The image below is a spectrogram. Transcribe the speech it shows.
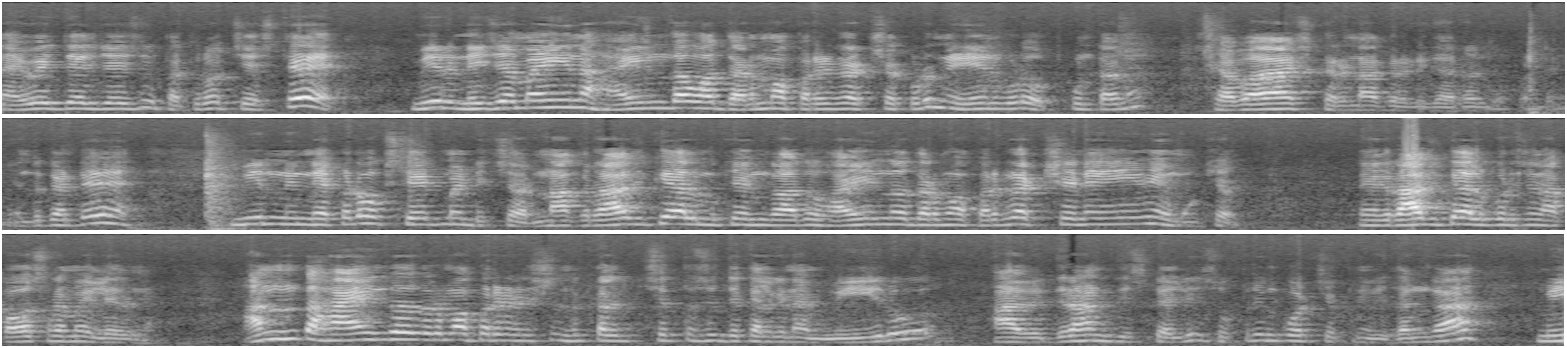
నైవేద్యాలు చేసి ప్రతిరోజు చేస్తే మీరు నిజమైన హైందవ ధర్మ పరిరక్షకుడు నేను కూడా ఒప్పుకుంటాను. శభాష్ కరుణాకర్ రెడ్డి గారు అని చెప్పండి. ఎందుకంటే మీరు నిన్న ఎక్కడో ఒక స్టేట్మెంట్ ఇచ్చారు. నాకు రాజకీయాలు ముఖ్యం కాదు హైందవ ధర్మ పరిరక్షణే ముఖ్యం. నేను రాజకీయాల గురించి నాకు అవసరమే లేదు అంత హైందవ ధర్మ పరిరక్షణ కల్ చిత్తశుద్ధి కలిగిన మీరు ఆ విగ్రహాన్ని తీసుకెళ్ళి సుప్రీంకోర్టు చెప్పిన విధంగా మీ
